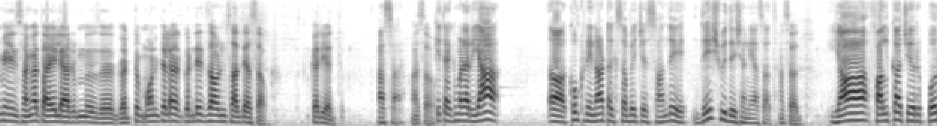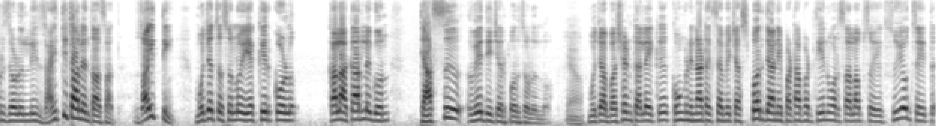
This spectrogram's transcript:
आमी सांगात आयल्यार घट्ट मोन केल्यार खंडीत जावन साध्य आसा. करियत. आसा. आसा. कित्याक म्हळ्यार ह्या कोंकणी नाटक सभेचे सांदे देश विदेशांनी आसात. आसात. ह्या फाल्काचेर पर जळिल्लीं जायतीं तालंत आसात. जायतीं. म्हजेच असलो एक किरकोळ कलाकार लेगून त्याच वेदीचेर पर चळिल्लो या. म्हज्या भाशण कलेक कोंकणी नाटक सभेच्या स्पर्धांनी पटापट तीन वर्सां लाभचो एक सुयोग सयत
